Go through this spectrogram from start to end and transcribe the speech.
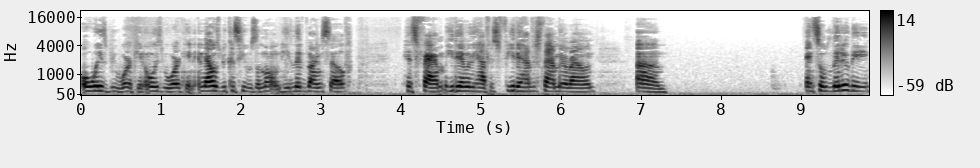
always be working always be working. And that was because he was alone. He lived by himself. His fam he didn't really have his he didn't have his family around. Um and so literally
